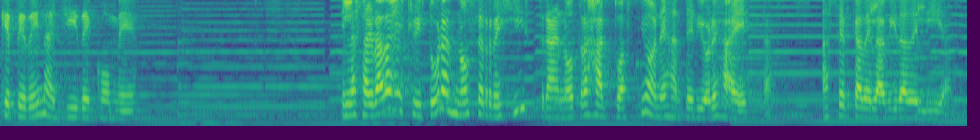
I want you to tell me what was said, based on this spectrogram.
que te den allí de comer. En las Sagradas Escrituras no se registran otras actuaciones anteriores a estas acerca de la vida de Elías.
